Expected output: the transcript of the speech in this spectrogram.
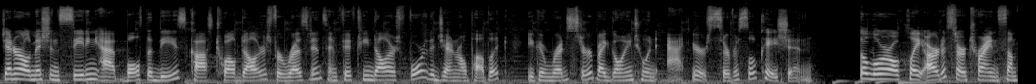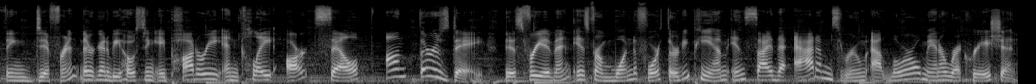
General admission seating at both of these costs $12 for residents and $15 for the general public. You can register by going to an at your service location. The Laurel Clay artists are trying something different. They're going to be hosting a pottery and clay art sale on Thursday. This free event is from 1 to 4:30 p.m. inside the Adams Room at Laurel Manor Recreation.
